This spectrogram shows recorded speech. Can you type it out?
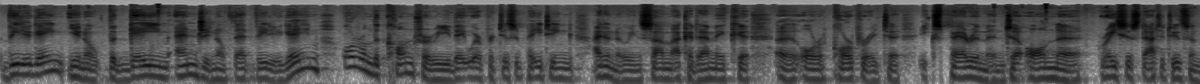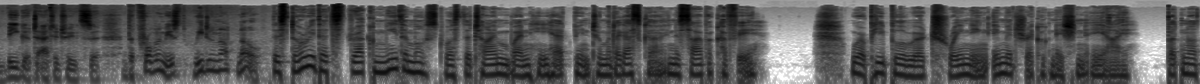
video game, you know, the game engine of that video game? Or on the contrary, they were participating, I don't know, in some academic uh, or corporate uh, experiment on uh, racist attitudes and bigot attitudes? the problem is, we do not know. The story that struck me the most was the time when he had been to Madagascar in a cyber cafe where people were training image recognition AI, but not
